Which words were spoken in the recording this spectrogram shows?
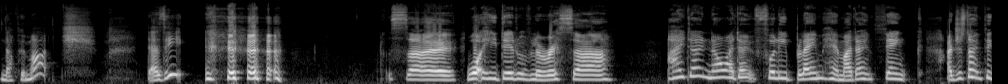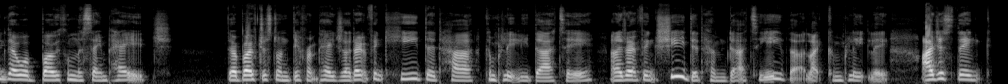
nothing much. That's it. so, what he did with Larissa, I don't know. I don't fully blame him. I don't think. I just don't think they were both on the same page. They're both just on different pages. I don't think he did her completely dirty, and I don't think she did him dirty either, like completely. I just think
